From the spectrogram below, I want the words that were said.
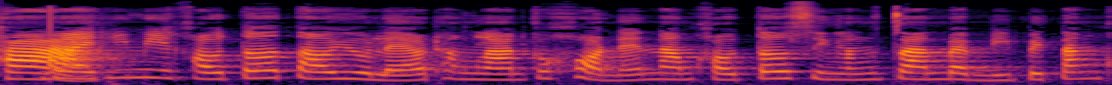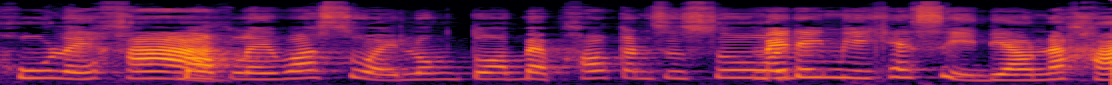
ค่ะ ใครที่มีเคาน์เตอร์เตาอยู่แล้วทางร้านก็ขอแนะนำเคาน์เตอร์ซิงค์ล้างจานแบบนี้ไปตั้งคู่เลยค่ะ บอกเลยว่าสวยลงตัวแบบเข้ากันสุดๆไม่ได้มีแค่สีเดียวนะคะ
